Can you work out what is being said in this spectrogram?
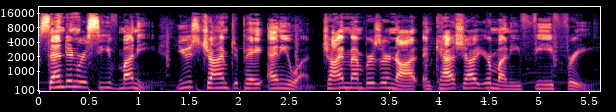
Send and receive money. Use Chime to pay anyone, Chime members or not, and cash out your money fee free.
